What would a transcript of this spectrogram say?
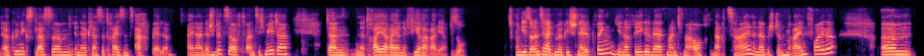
äh, Königsklasse, in der Klasse 3 sind es acht Bälle. Einer an der mhm. Spitze auf 20 Meter, dann eine Dreierreihe und eine Viererreihe. So. Und die sollen sie halt möglichst schnell bringen, je nach Regelwerk, manchmal auch nach Zahlen in einer bestimmten Reihenfolge. Ähm,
